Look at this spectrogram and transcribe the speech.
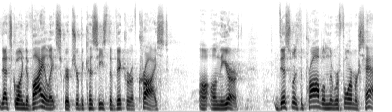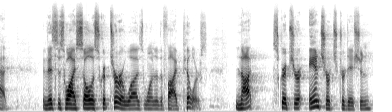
that's going to violate Scripture because he's the vicar of Christ uh, on the earth. This was the problem the reformers had. And this is why sola scriptura was one of the five pillars. Not scripture and church tradition,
